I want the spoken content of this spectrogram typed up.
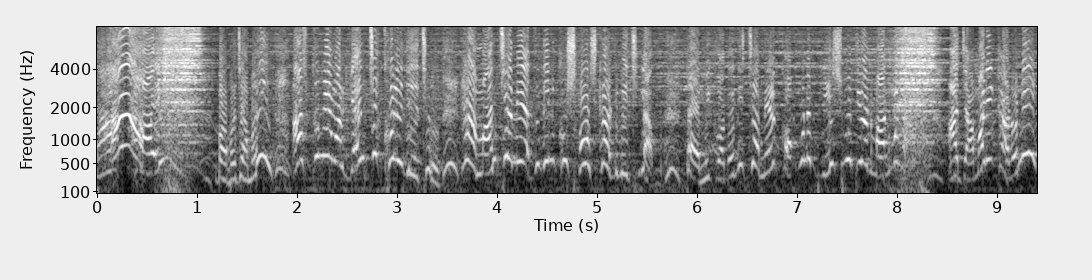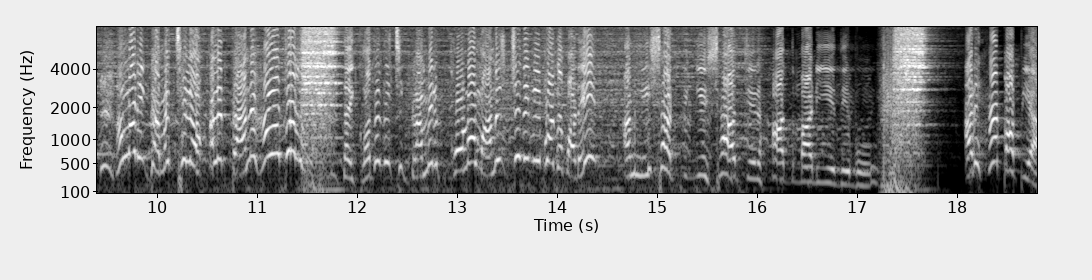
ভাই! বাবা জামাই, আজ তুমি আমার জ্ঞান চোখ খুলে দিয়েছ। হ্যাঁ মানছি আমি এতদিন কুসংস্কার ডুবেছিলাম তাই আমি কথা দিচ্ছি, আমি আর কখনো বৃহস্পতিবার মানবো না। আজ আমারই কারণে আমারই গ্রামের ছেলে অকালে প্রাণে হারাতে হলো তাই কথা দিচ্ছি, গ্রামের কোনো মানুষ যদি বিপদে পড়ে, আমি নিঃস্বার্থে গিয়ে সাহায্যের হাত বাড়িয়ে দেবো। আরে হ্যাঁ পাপিয়া,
